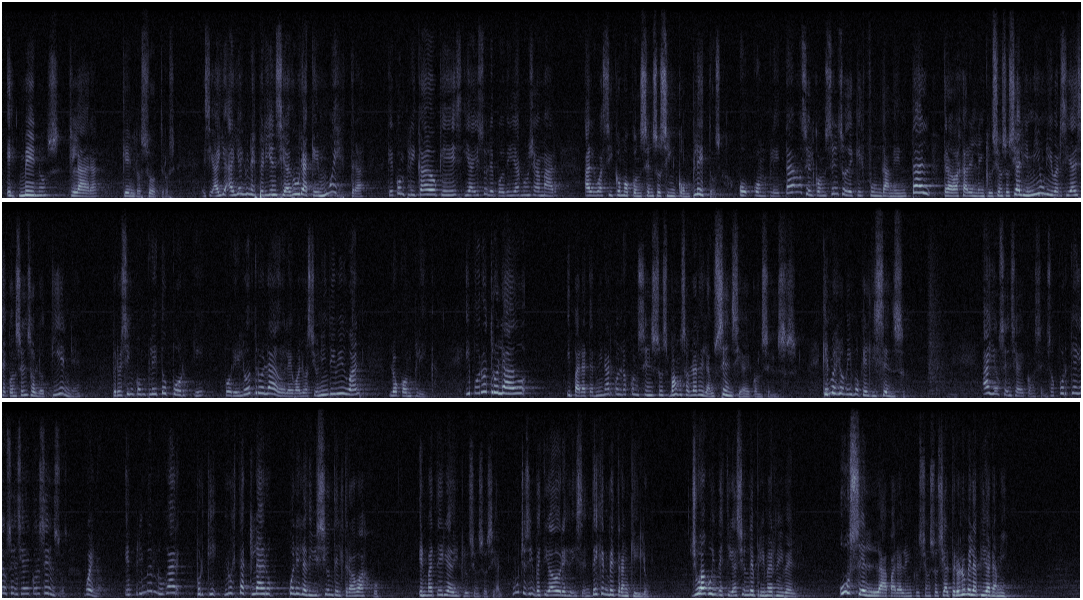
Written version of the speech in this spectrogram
es menos clara que en los otros. Es decir, ahí, hay una experiencia dura que muestra qué complicado que es y a eso le podríamos llamar algo así como consensos incompletos. O completamos el consenso de que es fundamental trabajar en la inclusión social y mi universidad ese consenso lo tiene, pero es incompleto porque por el otro lado la evaluación individual lo complica. Y por otro lado, y para terminar con los consensos, vamos a hablar de la ausencia de consensos, que no es lo mismo que el disenso. Hay ausencia de consensos. ¿Por qué hay ausencia de consensos? Bueno, en primer lugar, porque no está claro cuál es la división del trabajo en materia de inclusión social. Muchos investigadores dicen, déjenme tranquilo, yo hago investigación de primer nivel, úsenla para la inclusión social, pero no me la pidan a mí.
